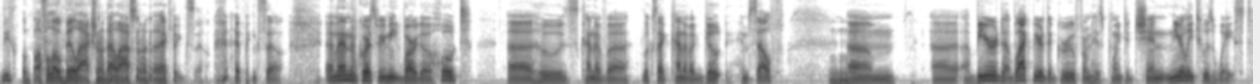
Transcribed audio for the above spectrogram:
these The Buffalo Bill action with that last one, I think. I think. so. I think so. And then, of course, we meet Vargo Hoat, uh, who's kind of a looks like kind of a goat himself. Um, uh, a beard, a black beard that grew from his pointed chin nearly to his waist.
